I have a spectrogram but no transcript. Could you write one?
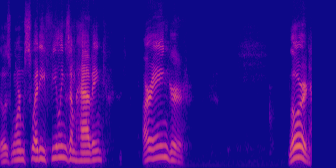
Those warm, sweaty feelings I'm having, our anger. Lord,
